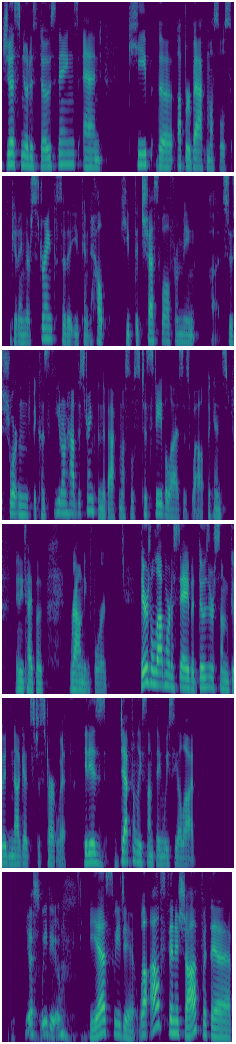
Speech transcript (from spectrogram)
just notice those things and keep the upper back muscles getting their strength so that you can help keep the chest wall from being uh, so shortened because you don't have the strength in the back muscles to stabilize as well against any type of rounding forward. There's a lot more to say, but those are some good nuggets to start with. It is definitely something we see a lot. Yes, we do. Yes, we do. Well, I'll finish off with a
